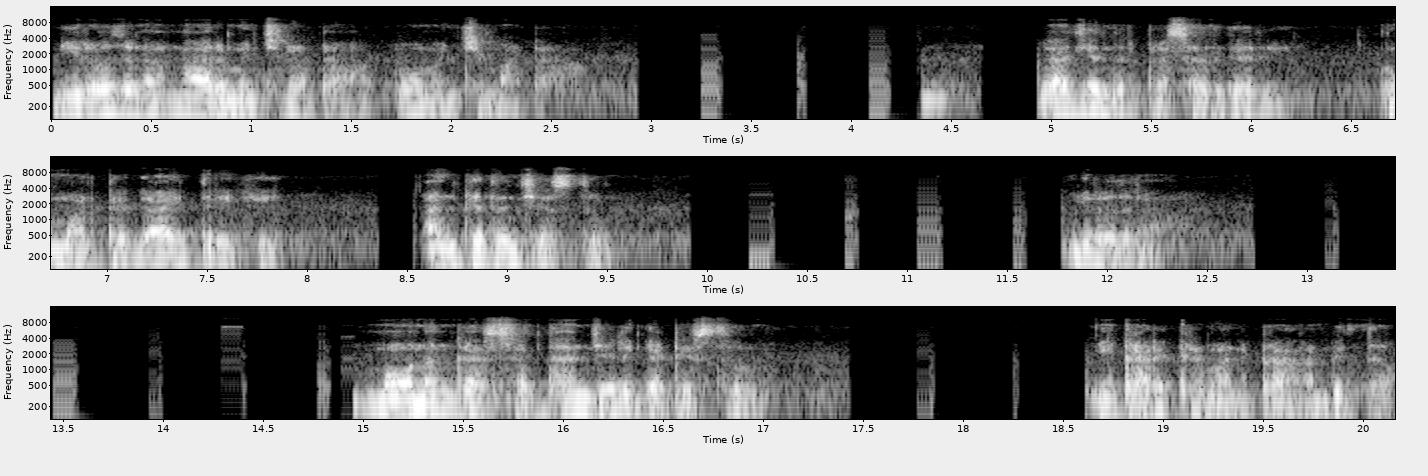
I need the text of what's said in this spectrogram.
ఈ రోజున నారమించి నోట ఓ మంచి మాట. రాజేంద్ర ప్రసాద్ గారి కుమార్తె గాయత్రికి అంకితం చేస్తూ ఈ రోజున మౌనంగా శ్రద్ధాంజలి ఘటిస్తూ ఈ కార్యక్రమాన్ని ప్రారంభిద్దాం.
